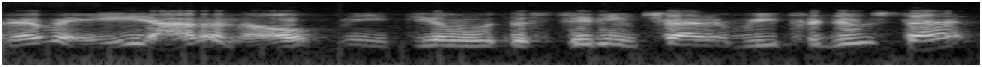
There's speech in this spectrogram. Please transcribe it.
whatever. Eight, I don't know. I mean, dealing with the city and trying to reproduce that.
